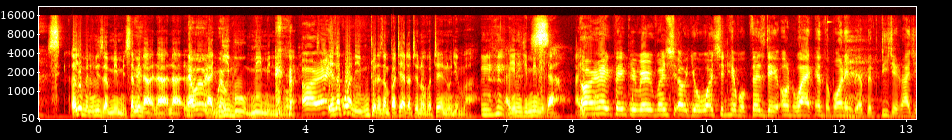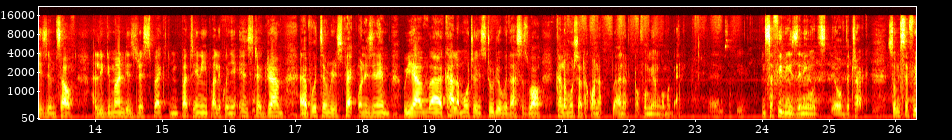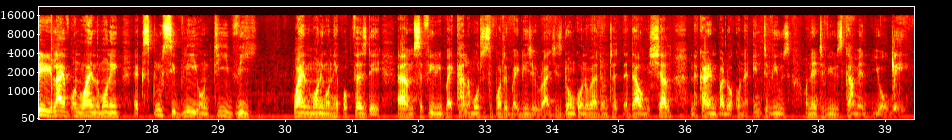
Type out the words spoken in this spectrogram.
unajua umeniuliza mimi sasa mimi na na Na na ni najibu mimi nilivyo inaweza kuwa ni mtu anaweza mpatia hata 10 over 10 jamaa lakini kimimi da All right, thank you very much. Uh, you're watching Hip Hop Thursday on Y in the morning. We are with DJ Rajes himself. Ali demand his respect. Mpateni pale kwenye Instagram. Uh, put some respect on his name. We have uh, Kala Moto in studio with us as well. Kala Moto atakuwa ana- anatuperformia ngoma gani? Eh, Msafiri. Msafiri is the name of, of the track. So Msafiri live on Why in the morning, exclusively on TV. Why in the morning on Hip Hop Thursday. Um, Msafiri by Kala Moto, supported by DJ Rajis. Don't go nowhere, don't touch the dial. Michelle na Karen bado wako na interviews on interviews coming your way.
